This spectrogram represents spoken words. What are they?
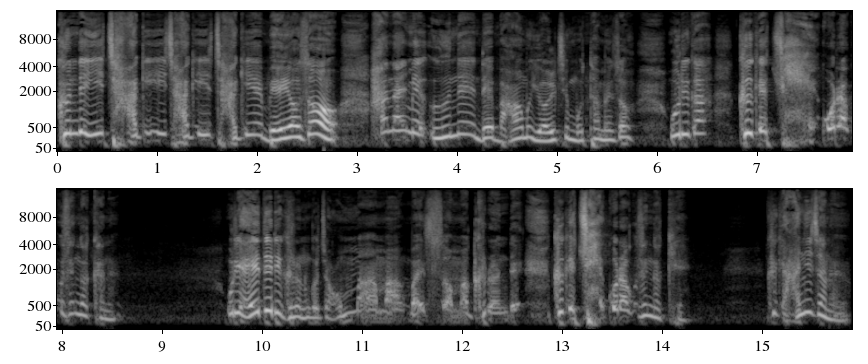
근데 이 자기, 자기, 자기에 매여서 하나님의 은혜에 내 마음을 열지 못하면서 우리가 그게 최고라고 생각하는. 우리 애들이 그러는 거죠. 엄마 막 말씀 막 그러는데 그게 최고라고 생각해. 그게 아니잖아요.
